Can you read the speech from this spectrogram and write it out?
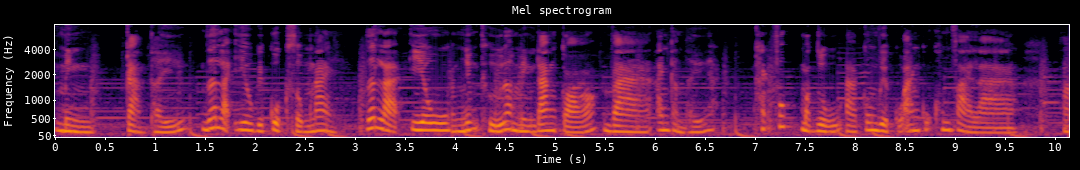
mình cảm thấy rất là yêu cái cuộc sống này rất là yêu những thứ là mình đang có. Và anh cảm thấy hạnh phúc mặc dù là công việc của anh cũng không phải là uh,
